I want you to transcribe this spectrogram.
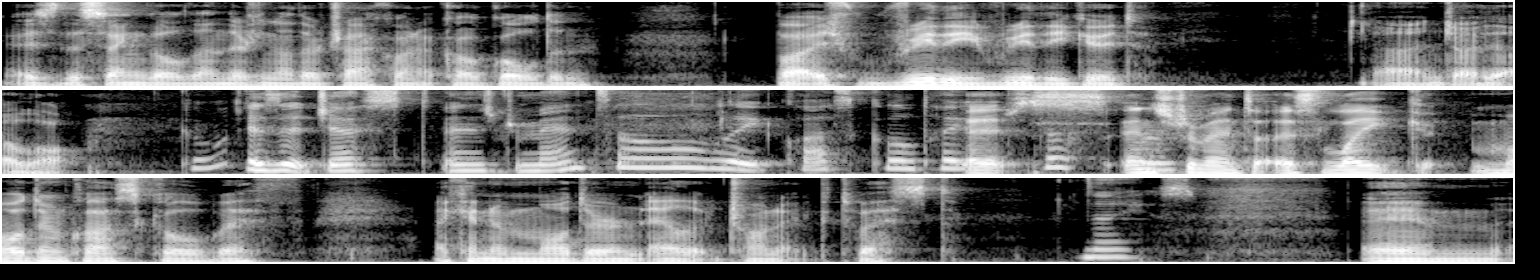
is the single. Then there's another track on it called "Golden," but it's really really good. I enjoyed it a lot. Cool. Is it just instrumental, like classical type It's stuff? or- instrumental. It's like modern classical with a kind of modern electronic twist. Nice. Um,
